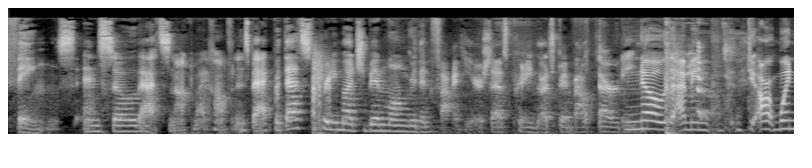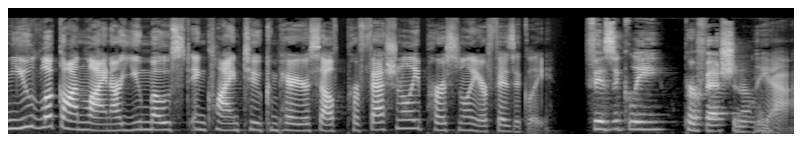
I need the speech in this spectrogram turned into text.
things. And so that's knocked my confidence back but that's pretty much been longer than five years. That's pretty much been about 30 No, I mean, are, when you look online, are you most inclined to compare yourself professionally, personally, or physically? physically professionally. Yeah,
